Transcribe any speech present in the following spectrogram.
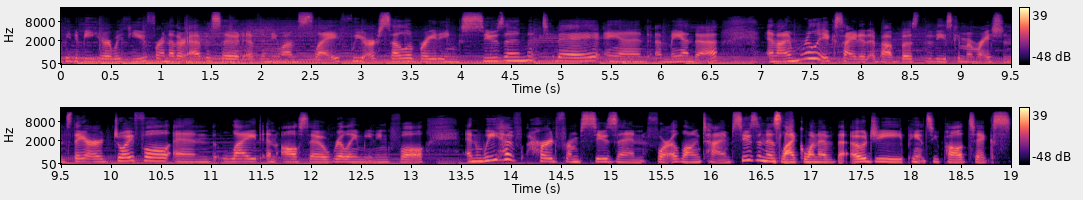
Happy to be here with you for another episode of The Nuanced Life. We are celebrating Susan today and Amanda, and I'm really excited about both of these commemorations. They are joyful and light and also really meaningful. And we have heard from Susan for a long time. Susan is like one of the OG Pantsuit Politics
